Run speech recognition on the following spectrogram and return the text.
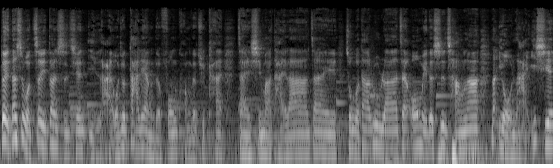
对，但是我这一段时间以来，我就大量的疯狂的去看，在新马台啦，在中国大陆啦，在欧美的市场啦，那有哪一些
